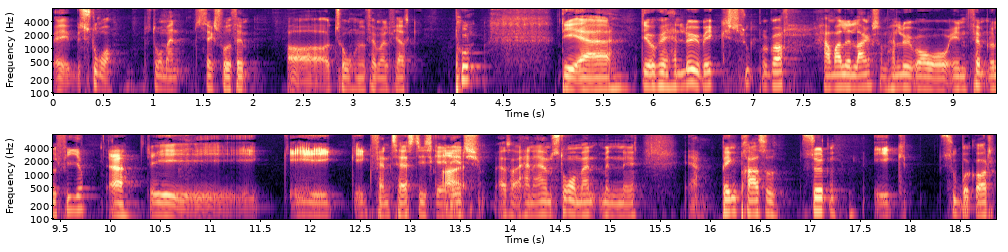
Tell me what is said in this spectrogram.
Øh, stor, stor mand. 6 fod 5 og 275 pund. Det er, det er okay. Han løb ikke super godt. Han var lidt langsom. Han løb over en 504. ja. Det er ikke, ikke, ikke fantastisk af edge. Altså, han er en stor mand, men øh, ja, bænkpresset 17. Ikke super godt.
